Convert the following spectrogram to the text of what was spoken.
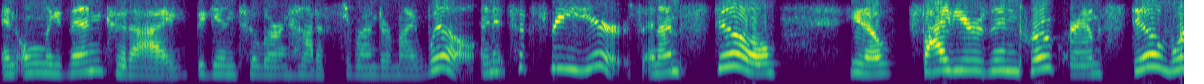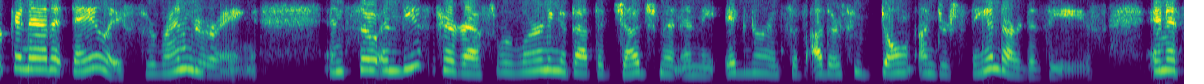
And only then could I begin to learn how to surrender my will. And it took three years, and I'm still you know, five years in program, still working at it daily, surrendering. And so in these paragraphs, we're learning about the judgment and the ignorance of others who don't understand our disease. And it's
